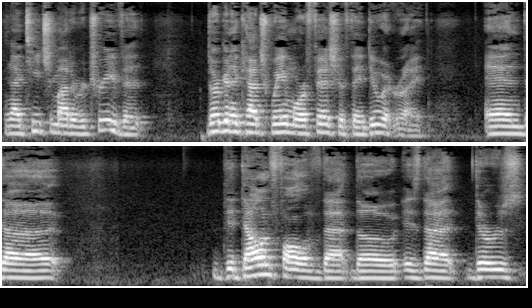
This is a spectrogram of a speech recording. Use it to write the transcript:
and I teach them how to retrieve it, they're going to catch way more fish if they do it right. And uh, the downfall of that, though, is that there's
